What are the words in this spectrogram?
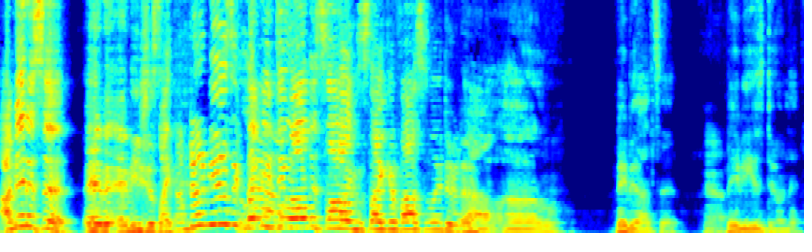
I'm innocent, and and he's just like I'm doing music. let now. me do all the songs I can possibly do now. Um, maybe that's it. Yeah. Maybe he's doing it.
